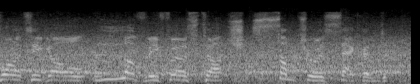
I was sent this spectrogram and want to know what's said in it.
quality goal, lovely first touch, sumptuous second.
